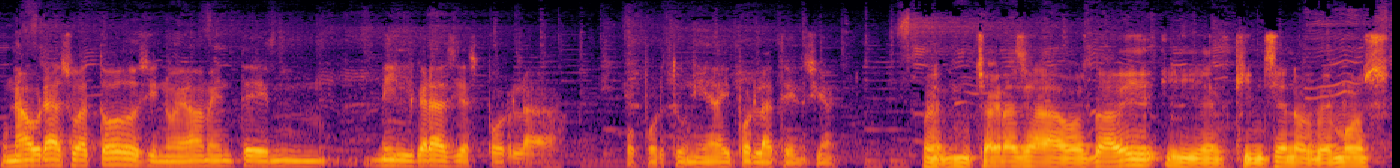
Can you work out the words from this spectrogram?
Un abrazo a todos y nuevamente mil gracias por la oportunidad y por la atención. Bueno, muchas gracias a vos David y el 15 nos vemos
